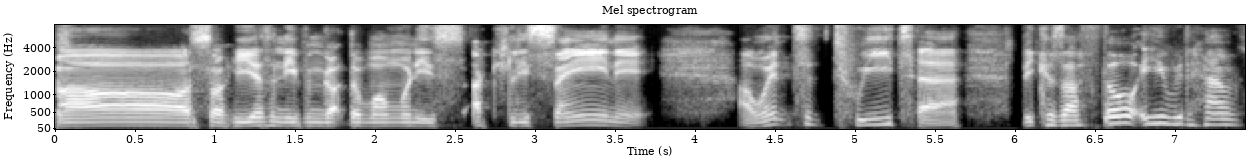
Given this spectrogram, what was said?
Oh, so he hasn't even got the one when he's actually saying it. I went to Twitter because I thought he would have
